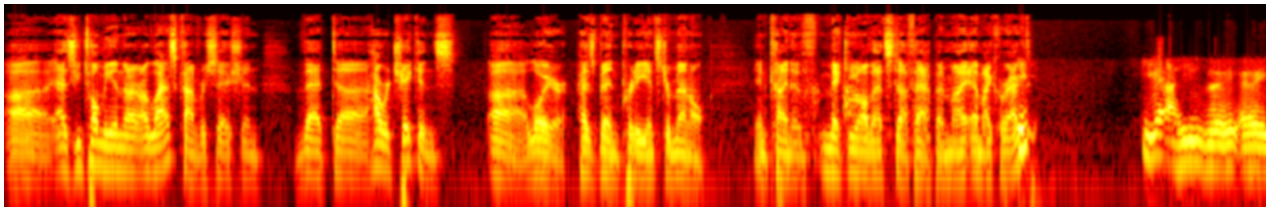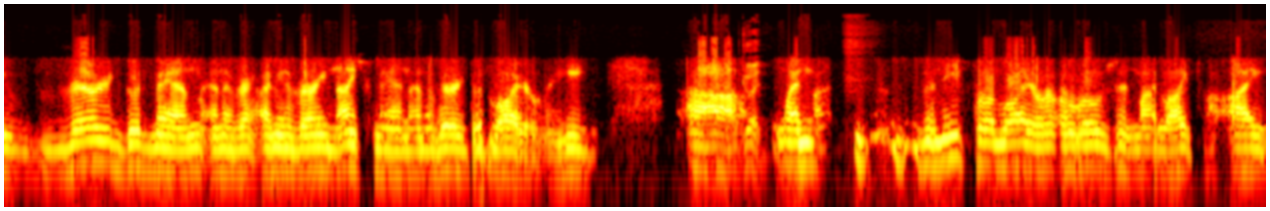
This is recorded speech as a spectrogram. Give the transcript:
uh, as you told me in our, last conversation, that uh, Howard Chaykin's uh, lawyer, has been pretty instrumental in kind of making all that stuff happen. Am I, am I correct? Yeah, he's a, a very good man and a very, I mean, a very nice man and a very good lawyer. He, uh, good. When the need for a lawyer arose in my life, I,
